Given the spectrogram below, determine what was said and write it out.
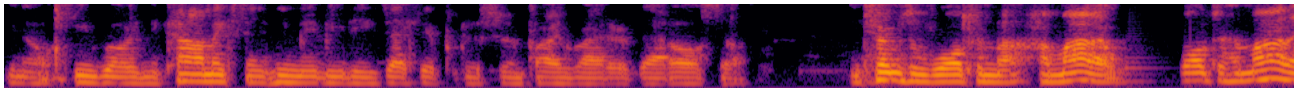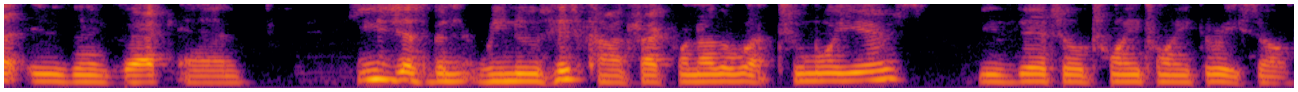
you know, he wrote in the comics, and he may be the executive producer and probably writer of that also. In terms of Walter Hamada, Walter Hamada is an exec, and he's just been renewed his contract for another what, two more years? He's there till 2023. So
